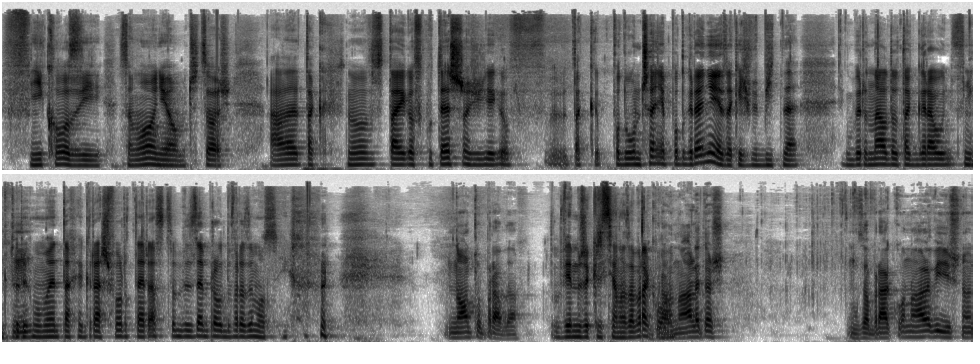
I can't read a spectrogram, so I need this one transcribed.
w Nikozji z Amonią czy coś, ale tak no, ta jego skuteczność i jego tak podłączenie pod grę nie jest jakieś wybitne. Jakby Ronaldo tak grał w niektórych mhm. momentach jak Rashford teraz, to by zebrał dwa razy mocniej. No, to prawda. Wiemy, że Cristiano zabrakło. No, ale też zabrakło, no ale widzisz, no,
